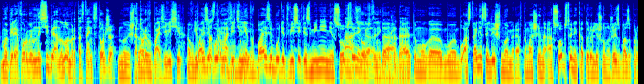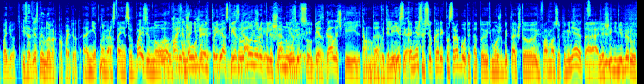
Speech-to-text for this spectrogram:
мы переоформим на себя, но номер-то останется тот же, ну и что? который в базе висит. В базе будет... Нет, в базе будет висеть изменение собственника, а, собственника да, уже, да. поэтому э, останется лишь номер автомашины, а собственник, который лишен, уже из базы пропадет. И, соответственно, и номер пропадет. А, нет, номер останется в базе, но, но в базе, уже, но не уже будет привязки этого галочки, номера к лишенному да, без, лицу. Без да. галочки или там да. выделения если, конечно, все корректно сработает, а то ведь может быть так, что информацию поменяют, а лишение не берут.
